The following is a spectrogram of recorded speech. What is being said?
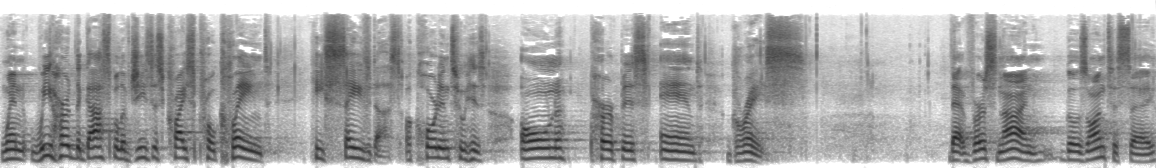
When we heard the gospel of Jesus Christ proclaimed, He saved us according to His own purpose, and grace. That verse 9 goes on to say,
